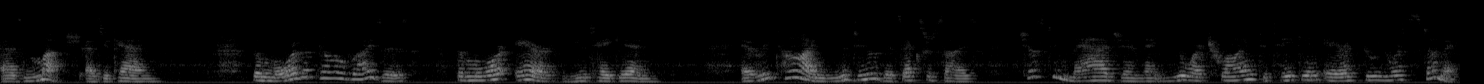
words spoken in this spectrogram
as much as you can. The more the pillow rises, the more air you take in. Every time you do this exercise, just imagine that you are trying to take in air through your stomach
